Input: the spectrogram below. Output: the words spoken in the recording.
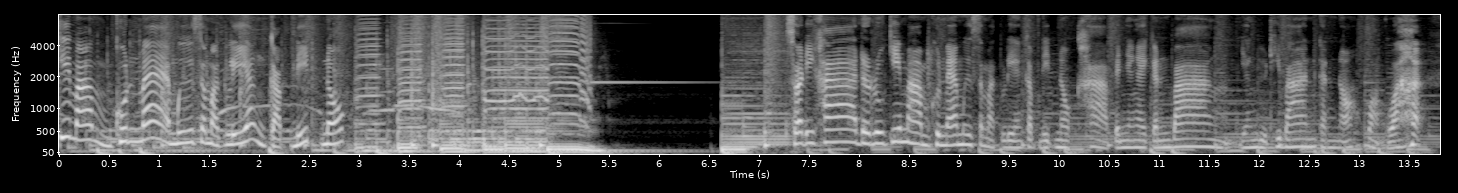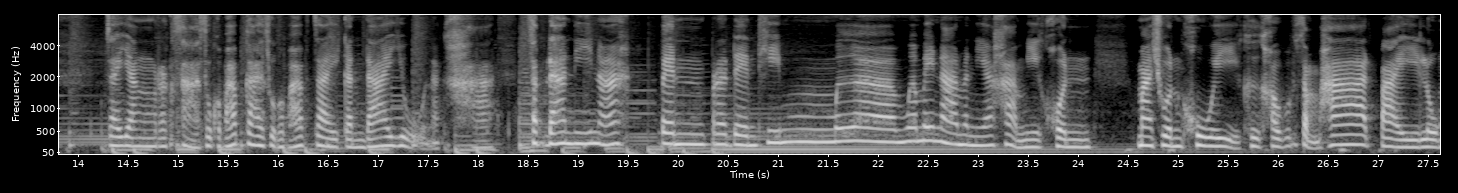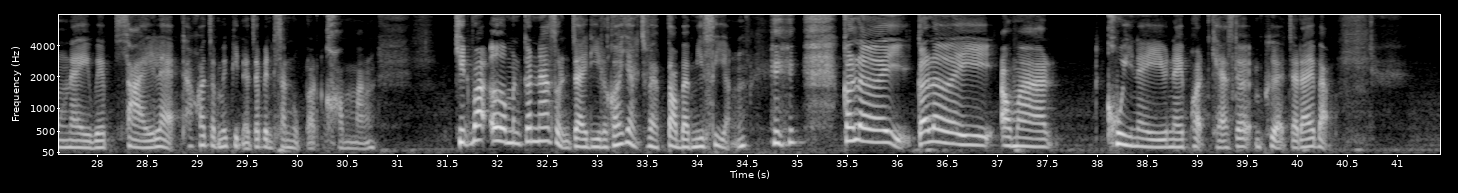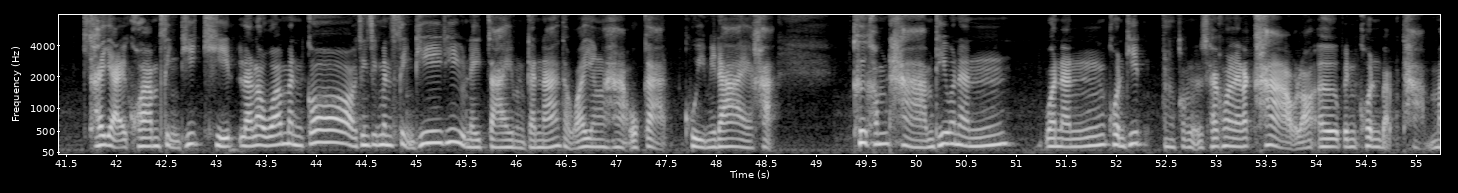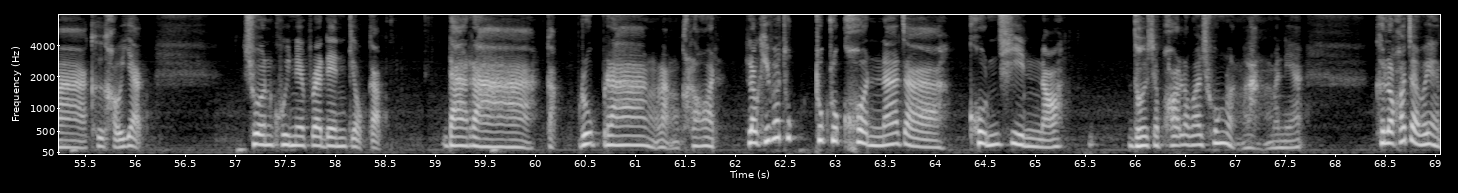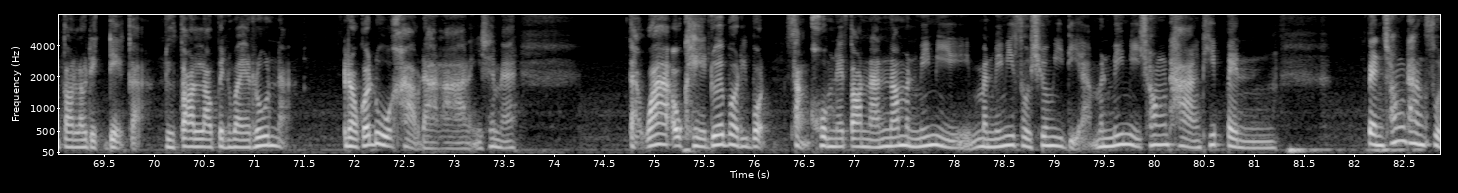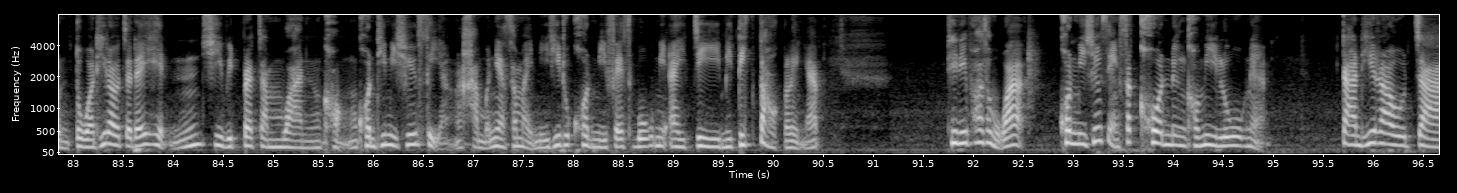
กี้มัมคุณแม่มือสมัครเลี้ยงกับนิดนก สวัสดีค่ะเดอะรุกี้มัมคุณแม่มือสมัครเลี้ยงกับนิดนกค่ะ เป็นยังไงกันบ้าง ยังอยู่ที่บ้านกันเนาะหวังว่า จะยังรักษาสุขภาพกายสุขภาพใจกันได้อยู่นะคะ สัปดาห์นี้นะ เป็นประเด็นที่เมื่อเมื่อไม่นานมานี้ค่ะ มีคน มาชวนคุย คือเขาสัมภาษณ์ไปลงในเว็บไซต์แหละ ถ้าเขาจะไม่ผิดอาจจะเป็นสนุก .com มั้งคิดว่าเออมันก็น่าสนใจดีแล้วก็อยากจะแบบตอบแบบมีเสียง ก็เลยก็เลยเอามาคุยในในพอดแคสต์ด้วยเผื่อจะได้แบบ ขยายความสิ่งที่คิดแล้วเราว่ามันก็จริง ๆ มันสิ่งที่ที่อยู่ในใจเหมือนกันนะ แต่ว่ายังหาโอกาสคุยไม่ได้ค่ะ คือคำถามที่วันนั้น วันนั้นคนที่ใช้คำอะไรนักข่าวเหรอเออเป็นคนแบบถามมาคือเขาอยากชวนคุยในประเด็นเกี่ยวกับดารากับรูปร่างหลังคลอด เราคิดว่าทุกทุกทุกคนน่าจะคุ้นชินเนาะโดยเฉพาะเราว่าช่วงหลังๆมาเนี้ย คือเราเข้าใจว่าอย่างตอนเราเด็กๆอะ่ะ หรือตอนเราเป็นวัยรุ่นอะ่ะ เราก็ดูข่าวดาราอะไรอย่างนี้ใช่ไหม แต่ว่าโอเคด้วยบริบทสังคมในตอนนั้นเนาะมันไม่มีมันไม่มีโซเชียลมีเดียมันไม่มีช่องทางที่เป็นเป็นช่องทางส่วนตัวที่เราจะได้เห็นชีวิตประจำวันของคนที่มีชื่อเสียงอะค่ะเหมือนอย่างสมัยนี้ที่ทุกคนมี Facebook มี IG มี Tik t o อกอะไรเงี้ยทีนี้พอสมมติว่าคนมีชื่อเสียงสักคนหนึ่งเขามีลูกเนี่ย การที่เราจะ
